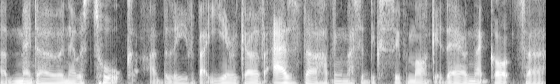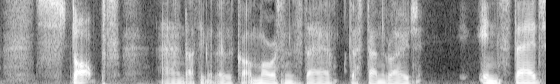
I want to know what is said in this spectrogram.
uh, Meadow, and there was talk, I believe, about a year ago of Asda having a massive big supermarket there, and that got uh, stopped. And I think they've got Morrison's there just down the road instead.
